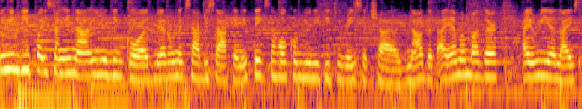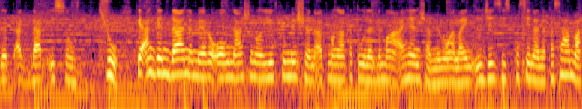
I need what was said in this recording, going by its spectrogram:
Nung hindi pa isang ina ang inyong lingkod, merong nagsabi sa akin, it takes a whole community to raise a child. Now that I am a mother, I realize that uh, that is so true. Kaya ang ganda na merong National Youth Commission at mga katulad ng mga ahensya, may mga line agencies pa sila nakasama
